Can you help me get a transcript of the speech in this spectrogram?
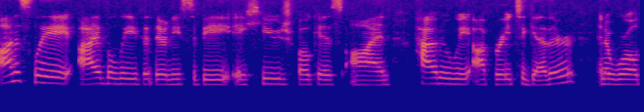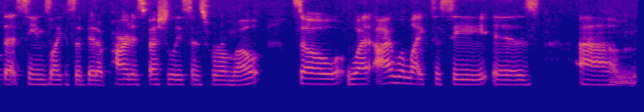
Honestly, I believe that there needs to be a huge focus on how do we operate together in a world that seems like it's a bit apart, especially since we're remote. So, what I would like to see is um,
